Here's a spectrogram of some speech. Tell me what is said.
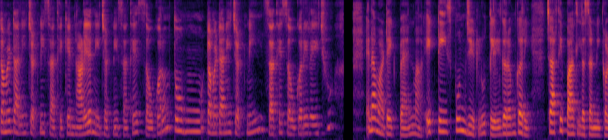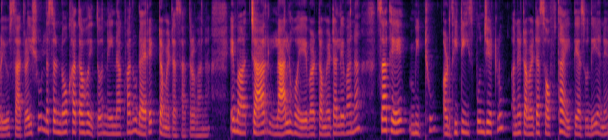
ટમેટાની ચટણી સાથે કે નાળિયેરની ચટણી સાથે સર્વ કરો. તો હું ટમેટાની ચટણી સાથે સર્વ કરી રહી છું. એના માટે એક પેનમાં એક ટીસ્પૂન જેટલું તેલ ગરમ કરી, ચારથી પાંચ લસણની કળીઓ સાતળીશું. લસણ ન ખાતા હોય તો નહીં નાખવાનું, ડાયરેક્ટ ટમેટાં સાતળવાના. એમાં ચાર લાલ હોય એવા ટમેટાં લેવાના. સાથે મીઠું અડધી ટીસ્પૂન જેટલું અને ટમેટાં સોફ્ટ થાય ત્યાં સુધી એને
